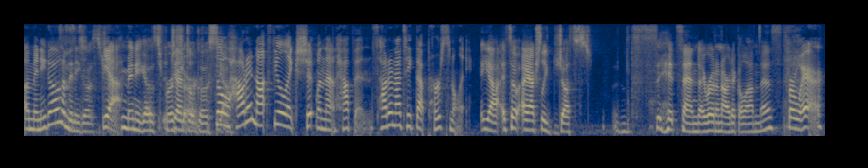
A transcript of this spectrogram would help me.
a mini ghost? It's a mini ghost. Yeah. mini ghost for Gentle sure. ghost. So yeah. how to not feel like shit when that happens? How to not take that personally? Yeah, so I actually just hit send. I wrote an article on this. For where?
